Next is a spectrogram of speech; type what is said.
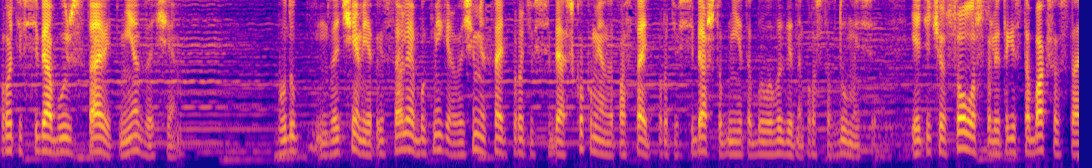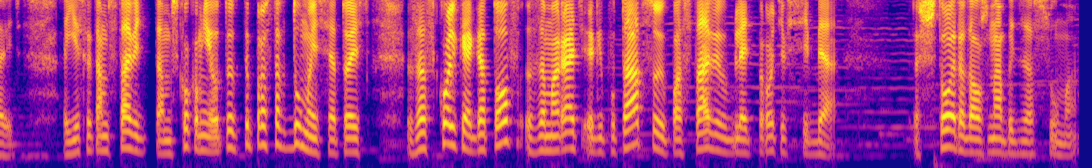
Против себя будешь ставить? Нет, зачем? Буду... Зачем? Я представляю букмекер, зачем мне ставить против себя? Сколько мне надо поставить против себя, чтобы мне это было выгодно? Просто вдумайся. Я тебе что, соло, что ли, 300 баксов ставить? Если там ставить, там, сколько мне... Вот ты, ты просто вдумайся, то есть за сколько я готов заморать репутацию, поставив, блядь, против себя? Что это должна быть за сумма?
